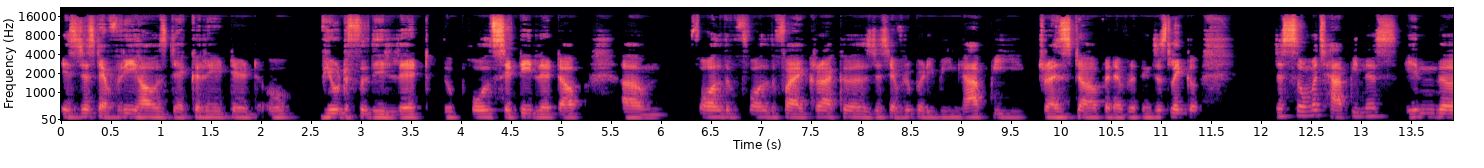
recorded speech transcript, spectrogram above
is just every house decorated oh, beautifully lit the whole city lit up. Um, all the all the firecrackers just everybody being happy dressed up and everything just like a, just so much happiness in the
